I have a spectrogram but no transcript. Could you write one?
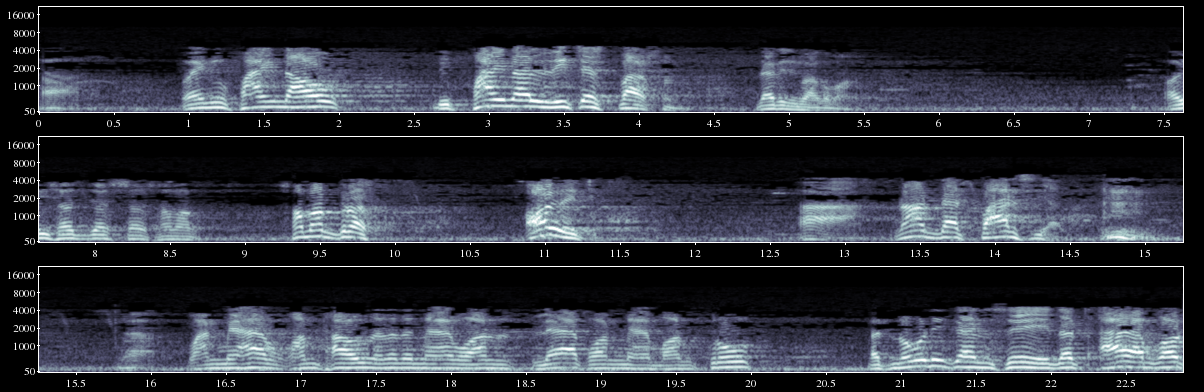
Ah. When you find out the final richest person, that is Bhagavan. Aishajyasya samag, samagras, all riches. Ah, not that partial. ah, one may have one thousand, another may have one lakh, one may have one crore. But nobody can say that I have got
